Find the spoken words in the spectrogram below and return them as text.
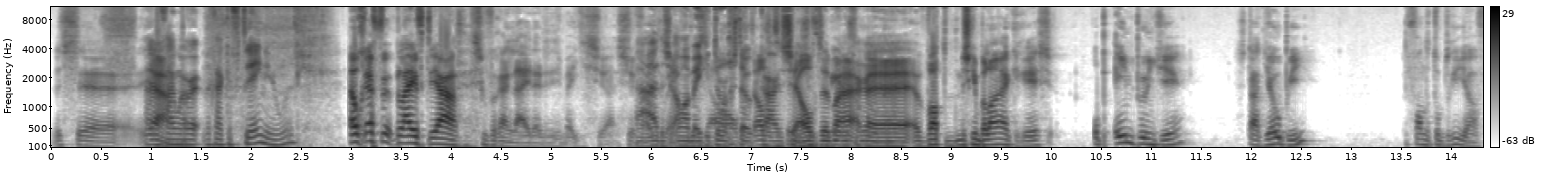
Dus eh, Ja, ja, Dan, ga ik maar, dan ga ik even trainen, jongens. Elk even blijft, ja, soeverein leider. Dit is een beetje ja, suf Ja, het is allemaal een beetje is doorgestoken kaart, dus hetzelfde, maar eh, wat misschien belangrijker is, op één puntje staat Jopie van de top 3 af.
